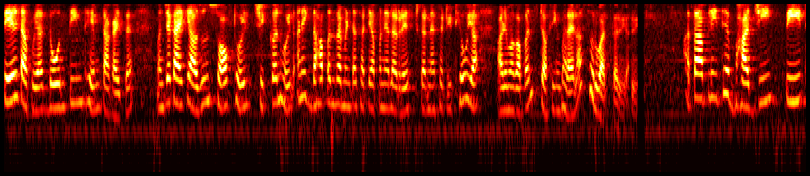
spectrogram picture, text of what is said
तेल टाकूया. दोन तीन थेंब टाकायचं. आहे म्हणजे काय की अजून सॉफ्ट होईल चिकन होईल आणि एक दहा पंधरा मिनटासाठी आपण याला रेस्ट करण्यासाठी ठेवूया आणि मग आपण स्टफिंग भरायला सुरुवात करूया. आता आपली इथे भाजी पीठ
